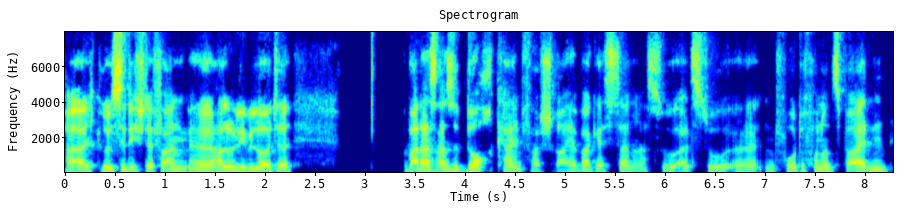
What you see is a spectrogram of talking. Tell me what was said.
Ah, ich grüße dich, Stefan. Äh, hallo, liebe Leute. War das also doch kein Verschreiber gestern, als du, als du äh, ein Foto von uns beiden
